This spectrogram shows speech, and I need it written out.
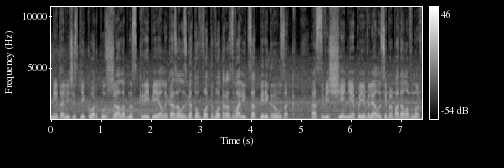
Металлический корпус жалобно скрипел и, казалось, готов вот-вот развалиться от перегрузок. Освещение появлялось и пропадало вновь.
